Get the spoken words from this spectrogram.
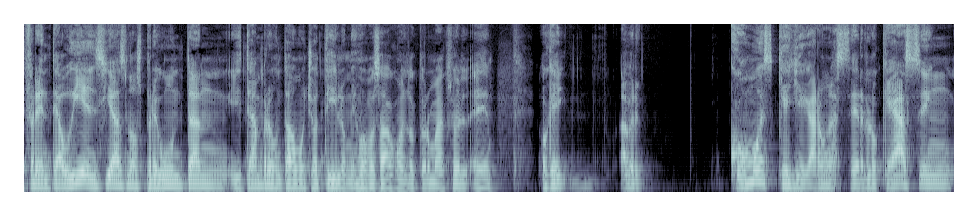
Frente a audiencias nos preguntan, y te han preguntado mucho a ti, lo mismo ha pasado con el doctor Maxwell, ok, a ver, ¿cómo es que llegaron a ser lo que hacen?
